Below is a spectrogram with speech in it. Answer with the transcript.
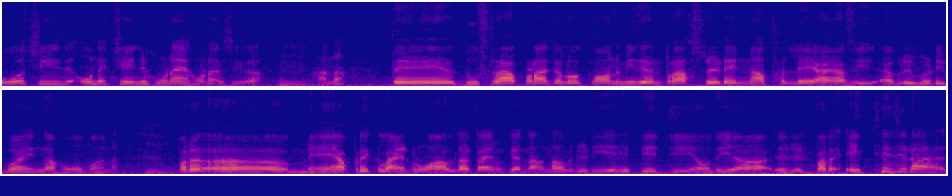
ਉਹ ਚੀਜ਼ ਉਹਨੇ ਚੇਂਜ ਹੋਣਾ ਹੀ ਹੋਣਾ ਸੀਗਾ। ਹਨਾ? ਤੇ ਦੂਸਰਾ ਆਪਣਾ ਚਲੋ ਇਕਨੋਮੀ ਦੇ ਇੰਟਰਸਟ ਰੇਟ ਇੰਨਾ ਥੱਲੇ ਆਇਆ ਸੀ ਐਵਰੀਬਾਡੀ ਬਾਇੰਗ ਅ ਹੋਮ ਹਨਾ। ਪਰ ਮੈਂ ਆਪਣੇ ਕਲਾਇੰਟ ਨੂੰ ਆਲ ਦਾ ਟਾਈਮ ਕਹਿੰਦਾ ਹੁੰਦਾ ਜਿਹੜੀ ਇਹ ਤੇਜ਼ੀ ਆਉਂਦੀ ਆ ਪਰ ਇੱਥੇ ਜਿਹੜਾ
